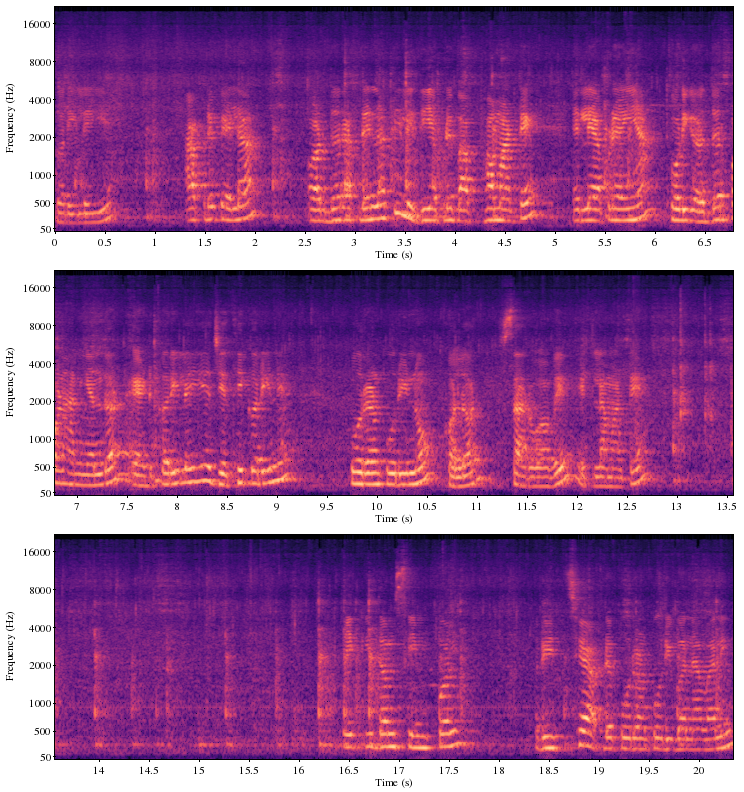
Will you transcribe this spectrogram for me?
કરી લઈએ. આપણે પહેલાં અડધર આપણે નથી લીધી, આપણે બાફવા માટે. એટલે આપણે અહીંયા થોડી અડધર પણ આની અંદર એડ કરી લઈએ, જેથી કરીને પૂરણપૂરીનો કલર સારો આવે એટલા માટે. એકદમ સિમ્પલ રીત છે આપણે પૂરણપૂરી બનાવવાની.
